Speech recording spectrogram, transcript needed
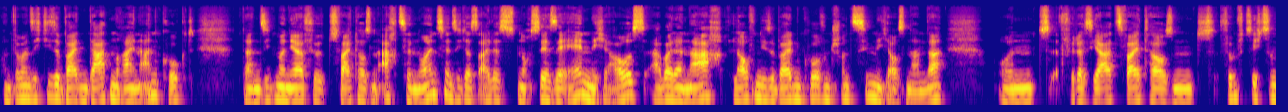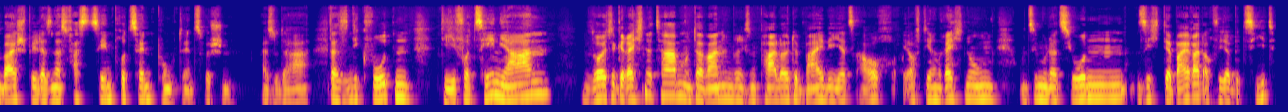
Und wenn man sich diese beiden Datenreihen anguckt, dann sieht man ja für 2018, 19 sieht das alles noch sehr, sehr ähnlich aus. Aber danach laufen diese beiden Kurven schon ziemlich auseinander. Und für das Jahr 2050 zum Beispiel, da sind das fast zehn Prozentpunkte inzwischen. Also da, da sind die Quoten, die vor zehn Jahren Leute gerechnet haben. Und da waren übrigens ein paar Leute bei, die jetzt auch auf deren Rechnungen und Simulationen sich der Beirat auch wieder bezieht.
